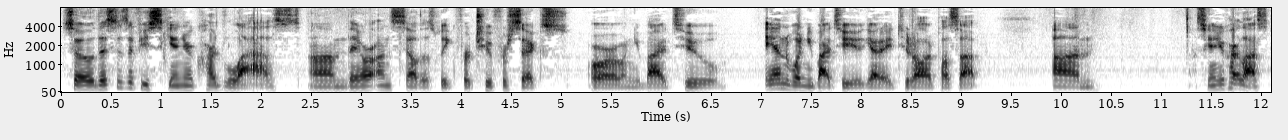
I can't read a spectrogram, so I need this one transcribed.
So this is if you scan your card last. Um, they are on sale this week for two for six, or when you buy two, and when you buy two, you get a two dollar plus up. Um, scan your card last.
